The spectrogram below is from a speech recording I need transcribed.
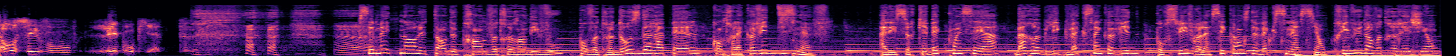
Dansez-vous les paupiètes. C'est maintenant le temps de prendre votre rendez-vous pour votre dose de rappel contre la COVID-19. Allez sur québec.ca baroblique vaccin COVID pour suivre la séquence de vaccination prévue dans votre région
